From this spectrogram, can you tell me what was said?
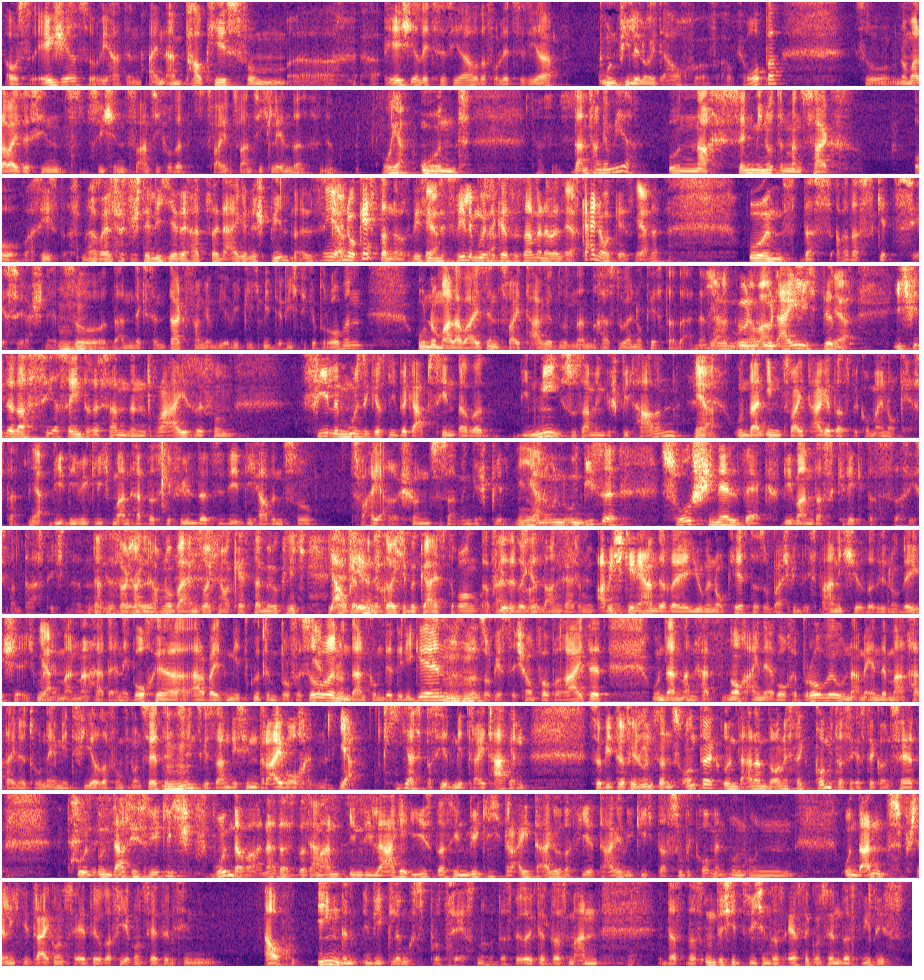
aus Asia. So, wir hatten ein, ein Paukis vom äh, Asia letztes Jahr oder vorletztes Jahr und viele Leute auch auf, auf Europa. So, normalerweise sind es zwischen 20 oder 22 Länder. Ne? Oh ja. Und dann fangen wir. Und nach 10 Minuten man sagt, oh, was ist das? Ne? Weil selbstverständlich jeder hat sein eigenes Spiel. Ne? Es ist ja. kein Orchester noch. Die sind ja. viele Musiker zusammen, aber es ist kein Orchester. Ne? Und das, aber das geht sehr, sehr schnell. Mhm. So, am nächsten Tag fangen wir wirklich mit den richtigen Proben. Und normalerweise in zwei Tagen, dann hast du ein Orchester da. Ne? Ja, und, und, und, eigentlich, ja. ich finde das sehr, sehr interessant, eine Reise von vielen Musikern, die begabt sind, aber die nie zusammengespielt haben. Ja. Und dann in zwei Tagen das bekommen ein Orchester. Ja. Die, die wirklich, man hat das Gefühl, dass die, die haben so zwei Jahre schon zusammengespielt. Ja. Und, und, diese so schnell weg, wie man das kriegt, das, das ist fantastisch. Ne? Das, das, ist, wahrscheinlich äh, auch nur bei einem solchen Orchester möglich, ja, äh, auf dass jeden eine Fall. solche Begeisterung, auf jeden solches Fall. Engagement. Aber ich kenne andere jungen Orchester, zum Beispiel die spanische oder die norwegische. Ich meine, Ja. man, man hat eine Woche Arbeit mit guten Professoren und dann kommt der Dirigent Mhm. und das Orchester schon vorbereitet und dann man hat noch eine Woche Probe und am Ende man hat eine Tournee mit vier oder fünf Konzerten. Also insgesamt, die sind drei Wochen. Mhm. Ja. Hier, es passiert mit drei Tagen. So, wir treffen uns am Sonntag und dann am Donnerstag kommt das erste Konzert. Das und, und das ist wirklich wunderbar, ne? dass, dass Das man in die Lage ist, das in wirklich drei Tage oder vier Tage wirklich das zu bekommen. Und, und, und dann stelle die drei Konzerte oder vier Konzerte, die sind auch in den Entwicklungsprozess. Ne? Das bedeutet, dass man, dass das Unterschied zwischen das erste Konzert und das dritte ist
